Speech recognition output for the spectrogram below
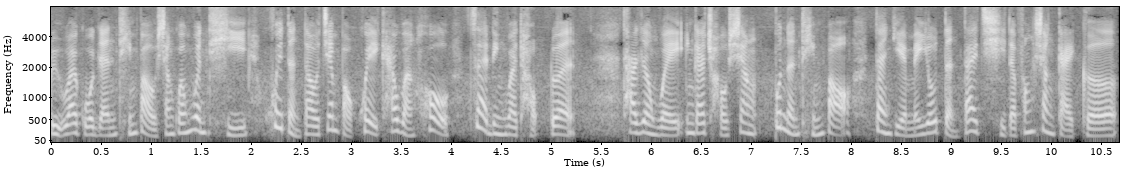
旅外国人停保相关问题会等到健保会开完后再另外讨论。他认为应该朝向不能停保，但也没有等待期的方向改革。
